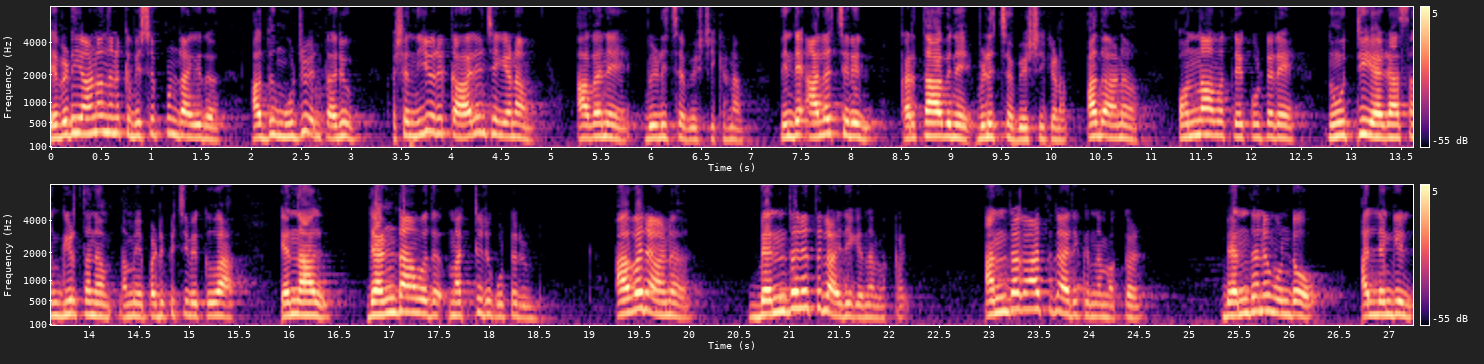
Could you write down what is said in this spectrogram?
എവിടെയാണോ നിനക്ക് വിശപ്പുണ്ടായത്? അത് മുഴുവൻ തരും. പക്ഷെ നീ ഒരു കാര്യം ചെയ്യണം. അവനെ വിളിച്ചപേക്ഷിക്കണം. നിന്റെ അലച്ചിലിൽ കർത്താവിനെ വിളിച്ചപേക്ഷിക്കണം. അതാണ് ഒന്നാമത്തെ കൂട്ടരെ നൂറ്റിയേഴാം സങ്കീർത്തനം നമ്മെ പഠിപ്പിച്ചു വെക്കുക. എന്നാൽ രണ്ടാമത് മറ്റൊരു കൂട്ടരുണ്ട്. അവരാണ് ബന്ധനത്തിലായിരിക്കുന്ന മക്കൾ അന്ധകാരത്തിലായിരിക്കുന്ന മക്കൾ. ബന്ധനമുണ്ടോ അല്ലെങ്കിൽ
